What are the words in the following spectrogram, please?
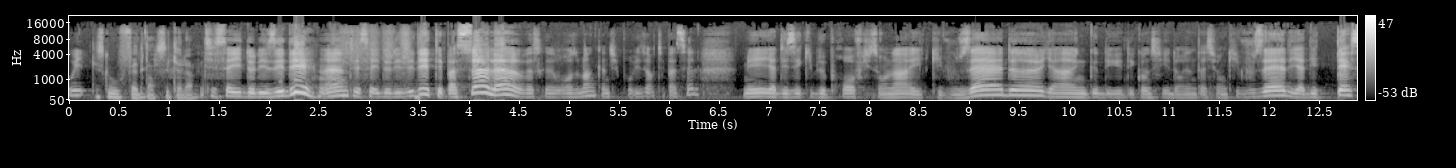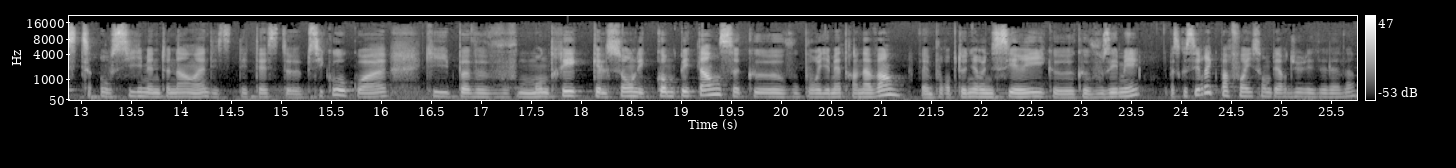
Oui. Qu'est-ce que vous faites dans ces cas-là? T'essayes de les aider, hein, t'essayes de les aider. T'es pas seul, hein, parce que heureusement, quand tu es proviseur, t'es pas seul. Mais il y a des équipes de profs qui sont là et qui vous aident. Il y a un- des, des conseillers d'orientation qui vous aident. Il y a des tests aussi maintenant, hein, des, des tests psycho, quoi, hein, qui peuvent vous montrer quelles sont les compétences que vous pourriez mettre en avant, enfin, pour obtenir une série que, que vous aimez. Parce que c'est vrai que parfois ils sont perdus, les élèves. hein.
